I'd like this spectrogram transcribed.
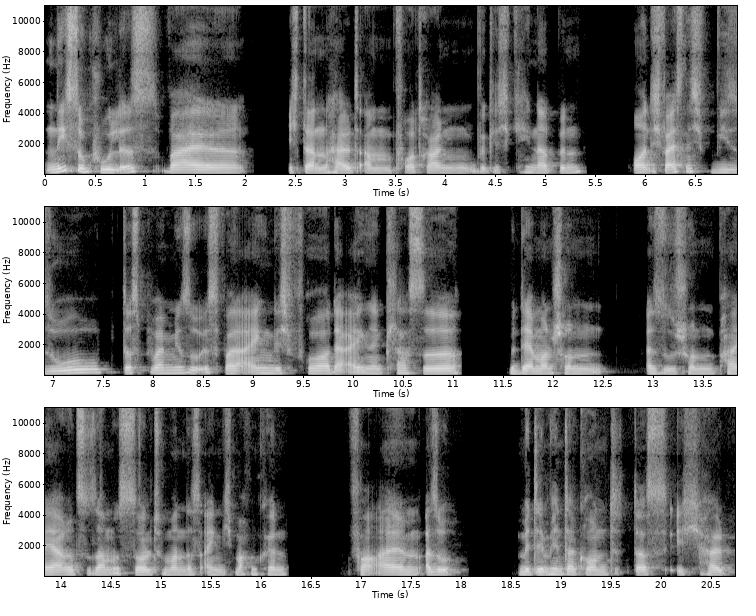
nicht so cool ist, weil ich dann halt am Vortragen wirklich gehindert bin. Und ich weiß nicht, wieso das bei mir so ist, weil eigentlich vor der eigenen Klasse, mit der man schon, also schon ein paar Jahre zusammen ist, sollte man das eigentlich machen können. Vor allem, also mit dem Hintergrund, dass ich halt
